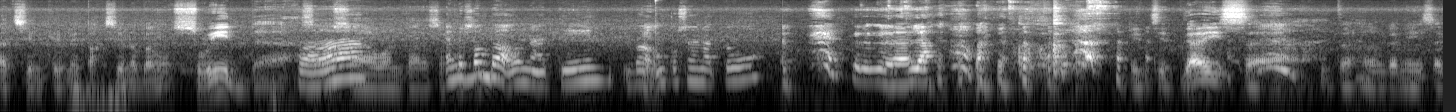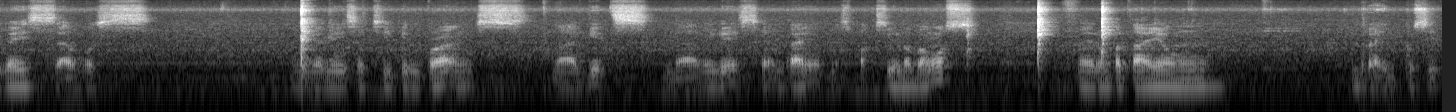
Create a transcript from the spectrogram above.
at siyempre may paksiw na bango. Swede. Uh, Pa? Sausawan para sa Ano bang baon natin? Baon ko sana to. Kaya It's it guys. Ah, ito ang ganisa guys. Tapos ang ganisa chicken pranks, nuggets. Ang dami guys. Kain tayo. Mas paksiw na bangos. Meron pa tayong dried pusit.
